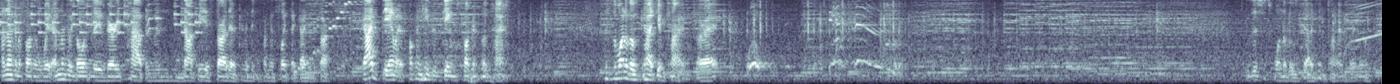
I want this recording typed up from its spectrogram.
I'm not gonna fucking wait. I'm not gonna go to the very top and then not be a star there because I didn't fucking select that goddamn star. God damn it, I fucking hate this game fucking sometimes. This is one of those goddamn times, alright? Is this just one of those goddamn times right now?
